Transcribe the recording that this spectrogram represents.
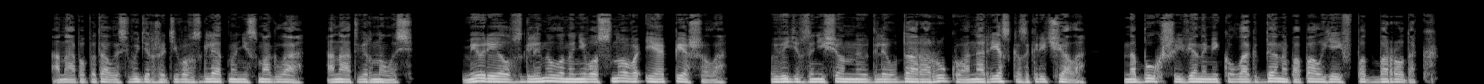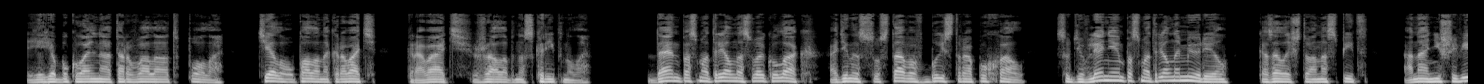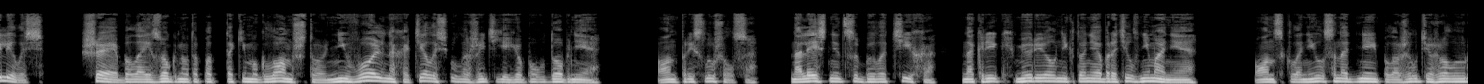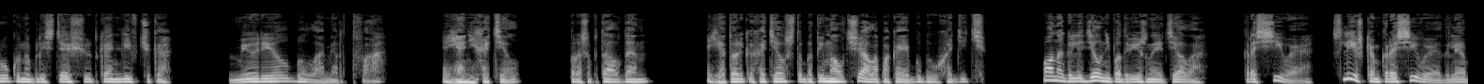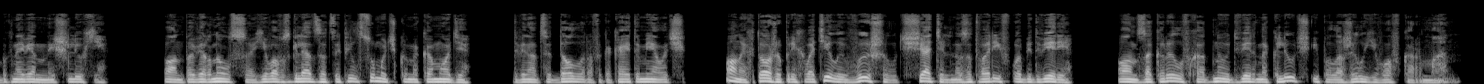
Она попыталась выдержать его взгляд, но не смогла. Она отвернулась. Мюриел взглянула на него снова и опешила. Увидев занесенную для удара руку, она резко закричала. Набухший венами кулак Дэна попал ей в подбородок. Ее буквально оторвало от пола. Тело упало на кровать. Кровать жалобно скрипнула. Дэн посмотрел на свой кулак. Один из суставов быстро опухал. С удивлением посмотрел на Мюриел. Казалось, что она спит. Она не шевелилась. Шея была изогнута под таким углом, что невольно хотелось уложить ее поудобнее. Он прислушался. На лестнице было тихо. На крик Мюриел никто не обратил внимания. Он склонился над ней, положил тяжелую руку на блестящую ткань лифчика. Мюриел была мертва. «Я не хотел», — прошептал Дэн. «Я только хотел, чтобы ты молчала, пока я буду уходить». Он оглядел неподвижное тело. Красивое, слишком красивое для обыкновенной шлюхи. Он повернулся, его взгляд зацепил сумочку на комоде. Двенадцать долларов и какая-то мелочь. Он их тоже прихватил и вышел, тщательно затворив обе двери. Он закрыл входную дверь на ключ и положил его в карман.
